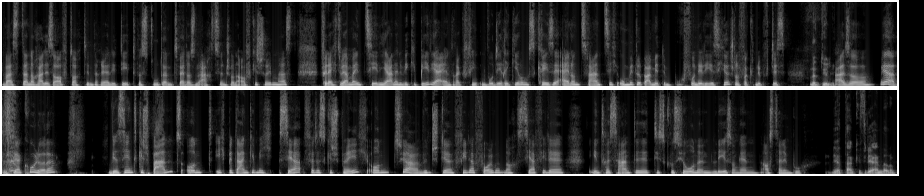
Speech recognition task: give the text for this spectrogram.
was da noch alles auftaucht in der Realität, was du dann 2018 schon aufgeschrieben hast. Vielleicht werden wir in zehn Jahren einen Wikipedia-Eintrag finden, wo die Regierungskrise 21 unmittelbar mit dem Buch von Elias Hirschl verknüpft ist. Natürlich. Also ja, das wäre cool, oder? Wir sind gespannt und ich bedanke mich sehr für das Gespräch und ja, wünsche dir viel Erfolg und noch sehr viele interessante Diskussionen, Lesungen aus deinem Buch. Ja, danke für die Einladung.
